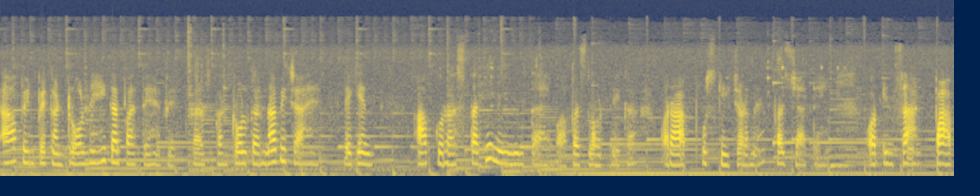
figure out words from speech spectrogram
आप इन पे कंट्रोल नहीं कर पाते हैं फिर। कंट्रोल करना भी चाहें, लेकिन आपको रास्ता ही नहीं मिलता है वापस लौटने का। और आप उस कीचड़ में फंस जाते हैं। और इंसान पाप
